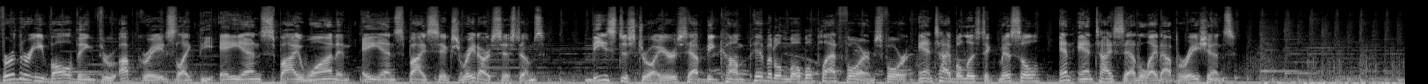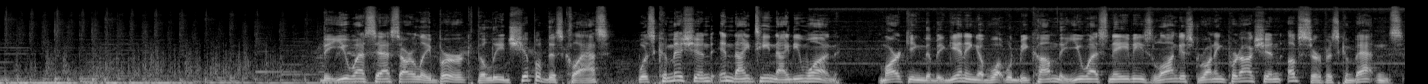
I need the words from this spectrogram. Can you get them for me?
Further evolving through upgrades like the AN Spy 1 and AN Spy 6 radar systems, these destroyers have become pivotal mobile platforms for anti ballistic missile and anti satellite operations. The USS Arleigh Burke, the lead ship of this class, was commissioned in 1991, marking the beginning of what would become the U.S. Navy's longest running production of surface combatants.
